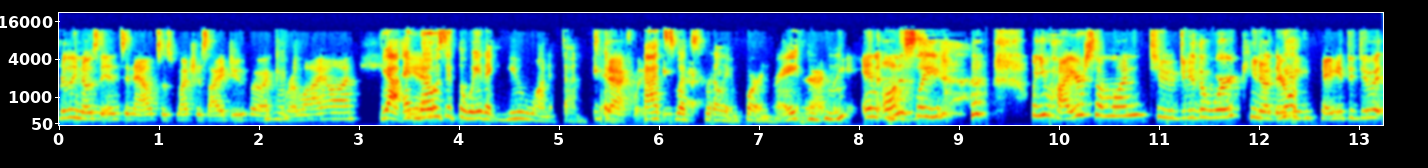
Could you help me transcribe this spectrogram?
really knows the ins and outs as much as i do who i can mm-hmm. rely on yeah and, and, knows it the way that you want it done too. exactly that's exactly. what's really important right exactly. Mm-hmm. and honestly when you hire someone to do the work you know they're yeah. being paid to do it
